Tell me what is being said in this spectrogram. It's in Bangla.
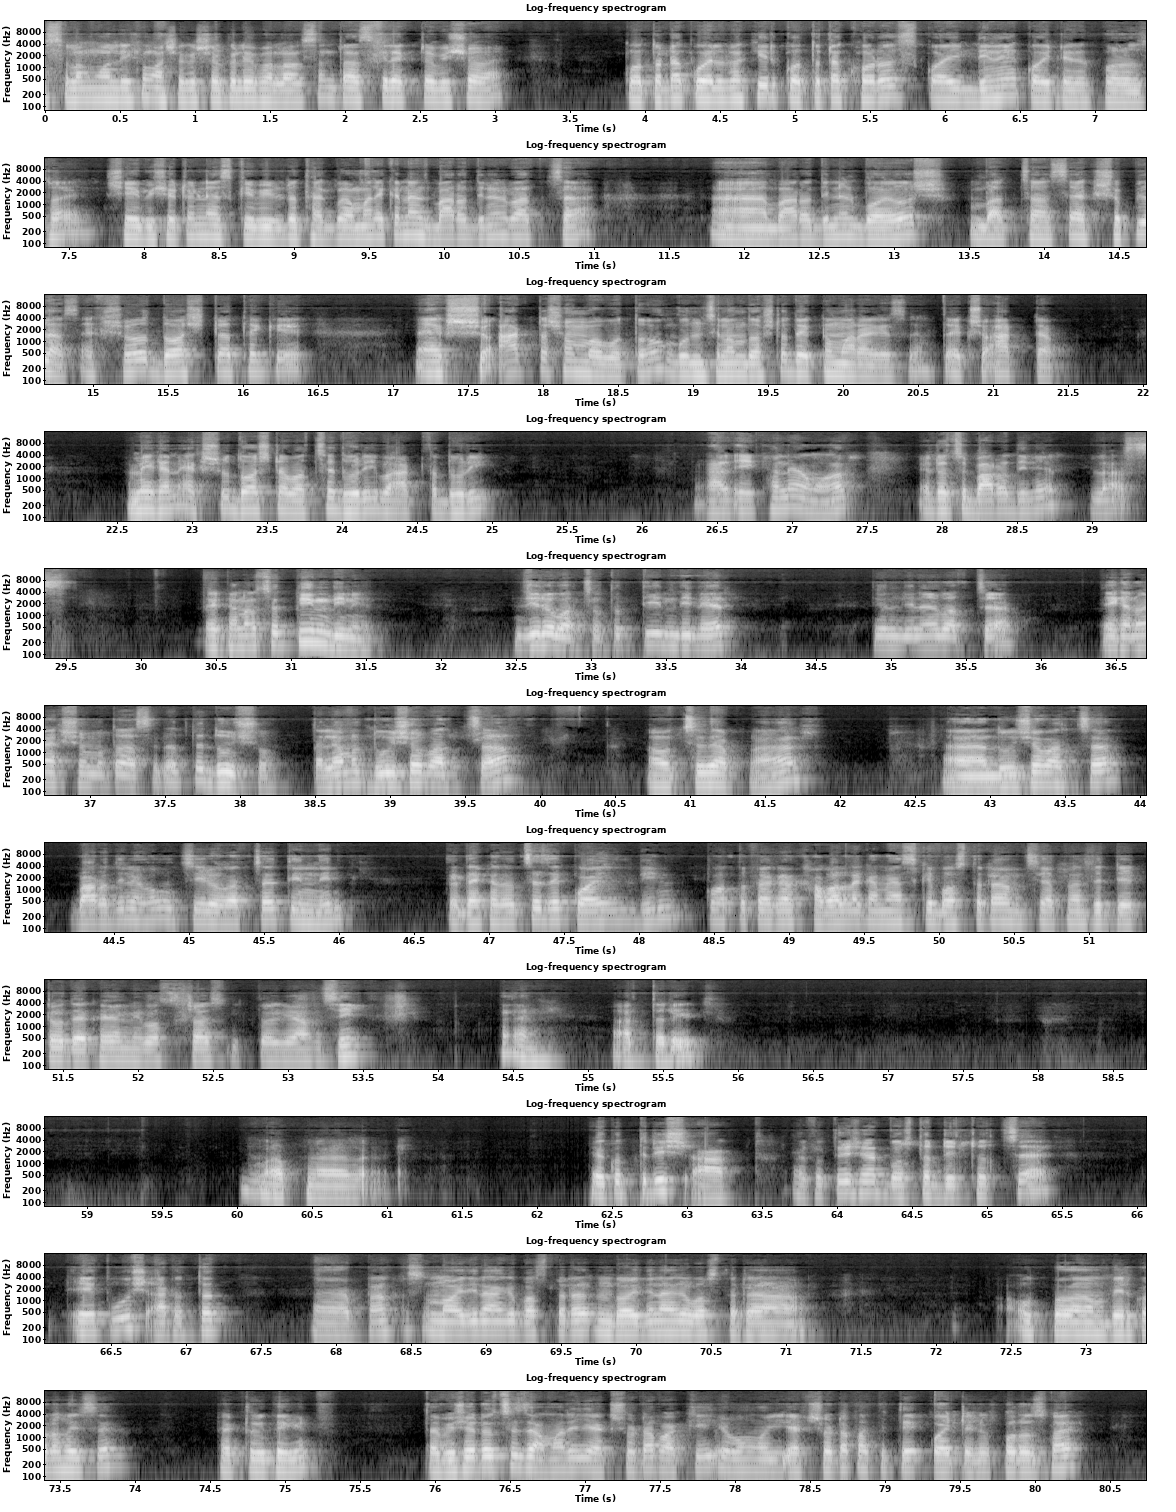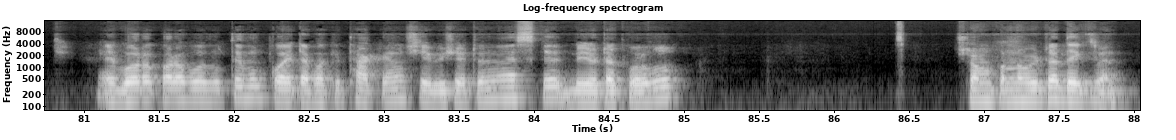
আসসালামু আলাইকুম, আশা করি সকলে ভালো আছেন। তো আজকের একটা বিষয়, কতটা কোয়েল পাখির, কতটা খরচ কয় দিনে কয় টাকা খরচ হয়, সেই বিষয়টা নিয়ে আজকে ভিডিওটা থাকবে। আমার এখানে বারো দিনের বাচ্চা বারো দিনের বয়স, বাচ্চা আছে একশো প্লাস একশো দশটা থেকে একশো আটটা সম্ভবত, গুনছিলাম দশটা তো একটু মারা গেছে, তো একশো আটটা। আমি এখানে একশো দশটা বাচ্চা ধরি বা আটটা ধরি। আর এখানে আমার, এটা হচ্ছে বারো দিনের প্লাস এখানে হচ্ছে তিন দিনের, জিরো বাচ্চা, তো তিন দিনের তিন দিনের বাচ্চা এখানেও একশো মতো আছে, তাতে দুইশো। তাহলে আমার দুইশো বাচ্চা হচ্ছে যে আপনার দুইশো বাচ্চা, বারো দিন এবং জিরো বাচ্চা, তিন দিন। তো দেখা যাচ্ছে যে কয়েকদিন কত টাকার খাবার লাগে? আমি আজকে বস্তাটা আনছি, আপনাদের ডেটটাও দেখাই, আমি বস্তাটা একটু আগে আনছি। হ্যাঁ আট তারিখ। আপনার একত্রিশ আট। একত্রিশ আট বস্তার ডেট হচ্ছে একুশ আট, অর্থাৎ আপনার নয় দিন আগে বস্তাটা দশ দিন আগে বস্তাটা উৎপ- বের করা হয়েছে ফ্যাক্টরি থেকে। তা বিষয়টা হচ্ছে যে আমার এই একশোটা পাখি এবং ওই একশোটা পাখিতে কয় খরচ হয়? বড় করা পর্যন্ত এবং কয়টা পাখি থাকে সেই বিষয়টা নিয়ে আজকে ভিডিওটা করব। সম্পূর্ণ ভিডিওটা দেখবেন।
